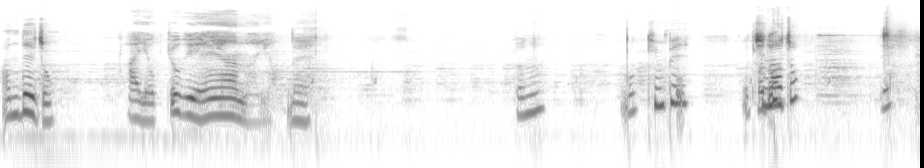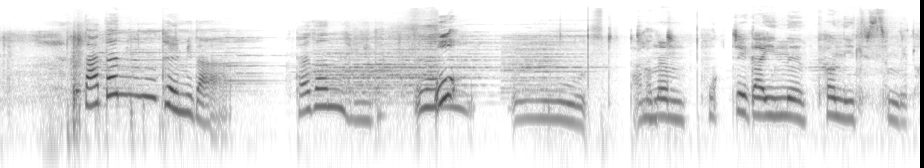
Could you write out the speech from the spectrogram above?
안 되죠. 아 옆쪽에 해야 하나요? 네. 저는, 뭐, 킴페, 저도? 친하죠? 네. 따단 됩니다. 따단 됩니다. 따단. 오! 오, 다른 저는 복제가 있는 편이 됐습니다.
